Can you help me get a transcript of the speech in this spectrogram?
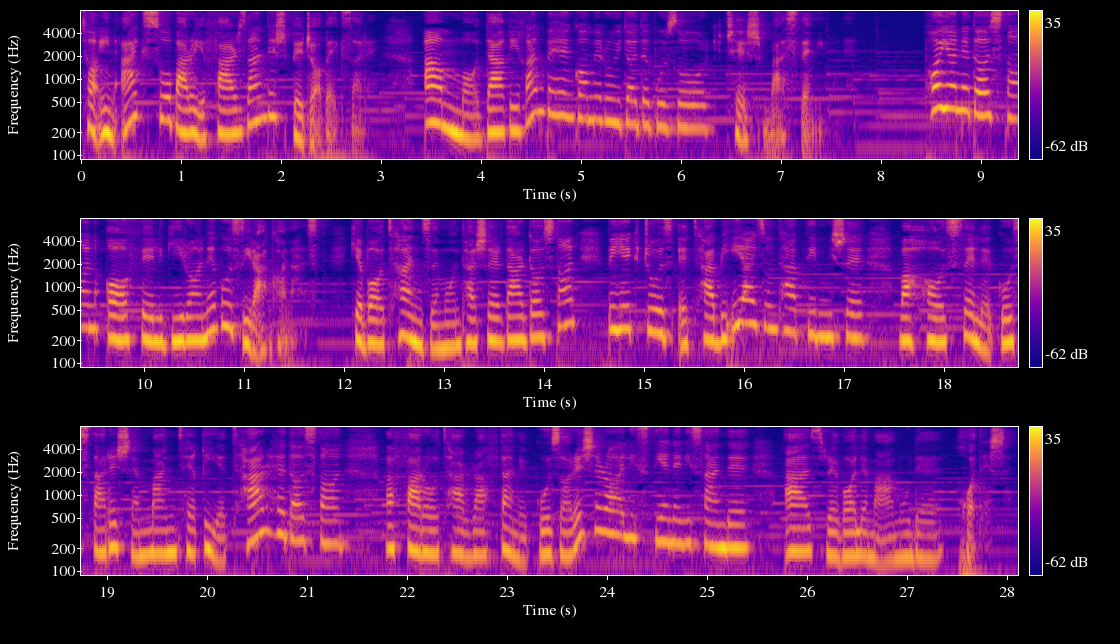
تا این عکس رو برای فرزندش به جا بگذاره. اما دقیقا به هنگام رویداد بزرگ چشم بسته میمونه. پایان داستان قافلگیرانه و زیرکان است. که با تنز منتشر در داستان به یک جزء طبیعی از اون تبدیل میشه و حاصل گسترش منطقی طرح داستان و فراتر رفتن گزارش رالیستی نویسنده از روال معمول خودشه.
